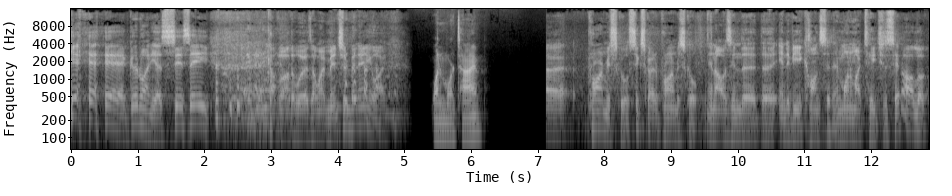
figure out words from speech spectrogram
Yeah, good one, you sissy. A couple of other words I won't mention, but anyway. One more time. Uh, primary school, sixth grade of primary school, and I was in the, the end of year concert, and one of my teachers said, Oh, look,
